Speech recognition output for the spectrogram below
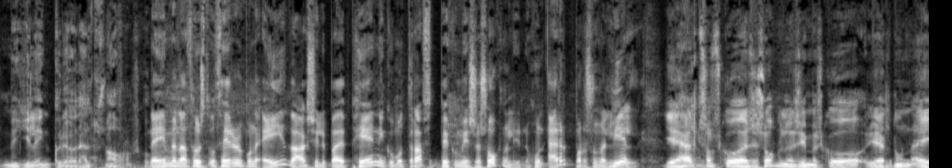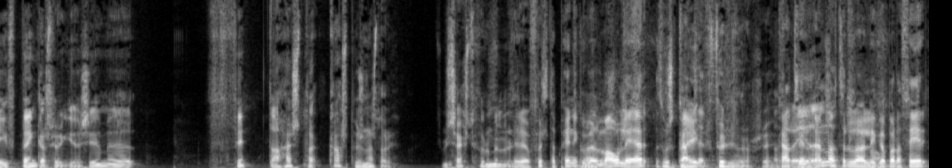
mikið lengur það heldur svona áfram sko. Nei, ég menna, þú veist, og þeir eru búin að eyða actually bæði peningum og draftpickum í þessa sóknarlínu. Hún er bara svona léleg. Ég held samt sko að þessi sóknilin sem er sko ég held núna í Bengalsfyrkju sem er fymta sem er 64 miljonir Þeir eru fullt af peningum, en máli er, þú veist, Nei, gallin 44 segi ég. Það þarf að Gallin er náttúrulega líka bara, þeir,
